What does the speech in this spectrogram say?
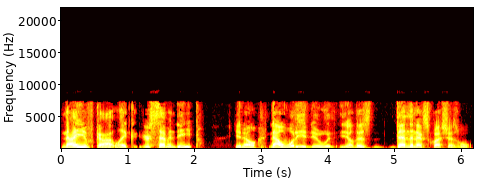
Now you've got like you're seven deep. You know, now what do you do with you know? There's then the next question is, well,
